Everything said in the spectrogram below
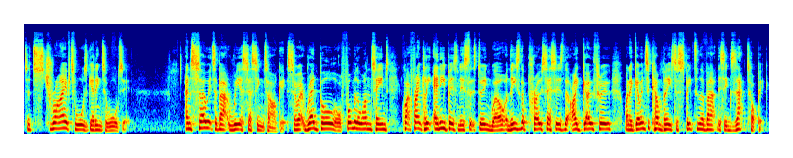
to strive towards getting towards it. And so it's about reassessing targets. So at Red Bull or Formula One teams, quite frankly, any business that's doing well, and these are the processes that I go through when I go into companies to speak to them about this exact topic,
